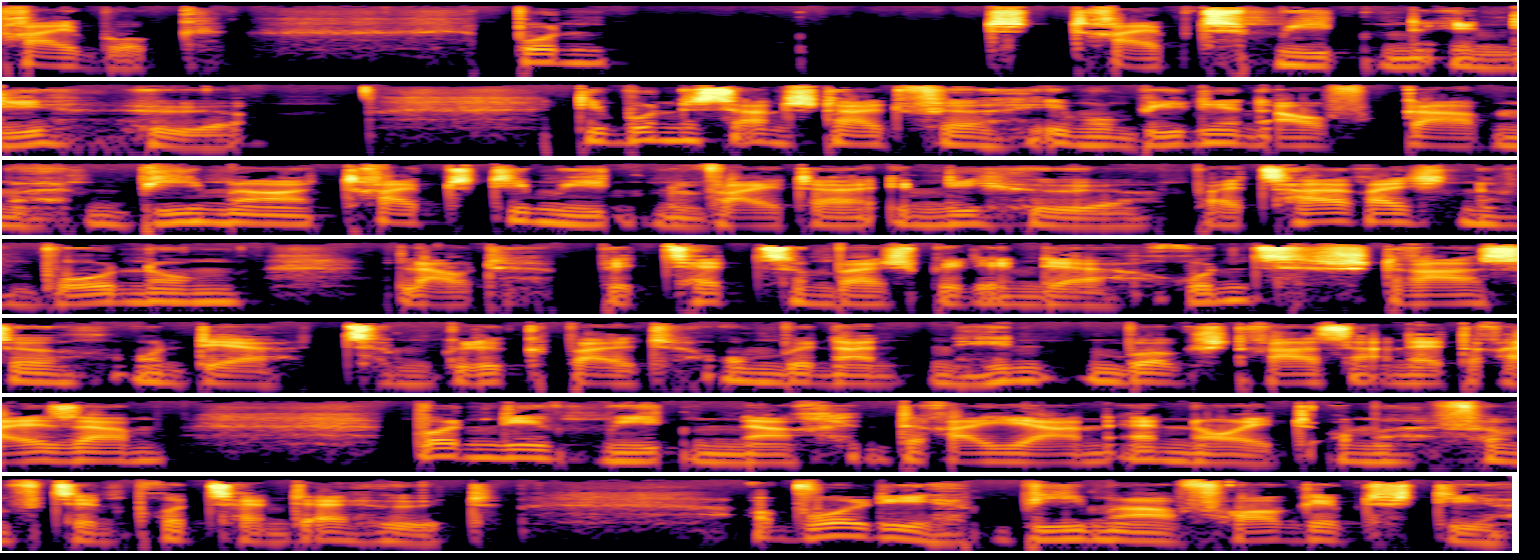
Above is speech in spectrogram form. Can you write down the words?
Freiburg. Bund treibt Mieten in die Höhe. Die Bundesanstalt für Immobilienaufgaben BIMA treibt die Mieten weiter in die Höhe. Bei zahlreichen Wohnungen, laut BZ zum Beispiel in der Runzstraße und der zum Glück bald umbenannten Hindenburgstraße an der Dreisam, wurden die Mieten nach drei Jahren erneut um 15 Prozent erhöht. Obwohl die BIMA vorgibt, die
